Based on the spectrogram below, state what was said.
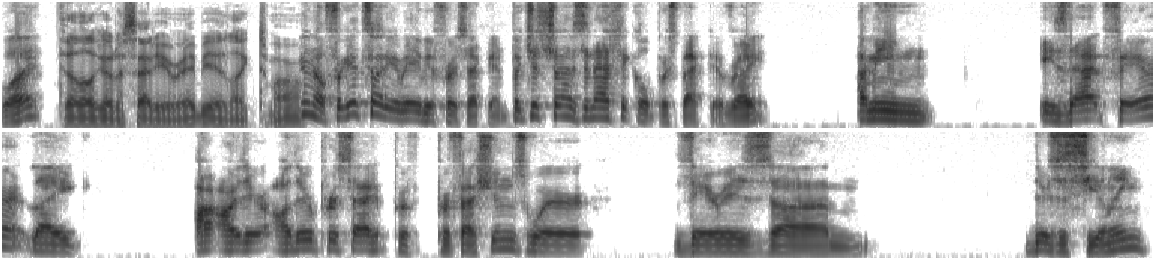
what? They'll all go to Saudi Arabia like tomorrow. No, no, forget Saudi Arabia for a second, but just as an ethical perspective, right? I mean, is that fair? Like, are, are there other pro- professions where there is um, there's a ceiling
